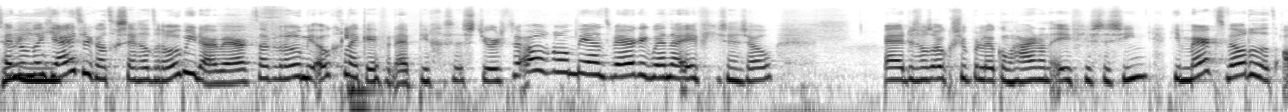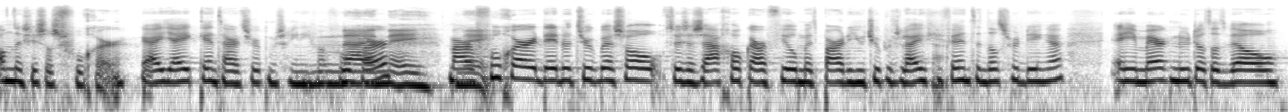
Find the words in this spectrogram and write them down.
En omdat jij natuurlijk had gezegd dat Romy daar werkt... had ik Romy ook gelijk even een appje gestuurd. Ik oh, Romy aan het werk, ik ben daar eventjes en zo. Eh, dus het was ook superleuk om haar dan eventjes te zien. Je merkt wel dat het anders is als vroeger. Ja, jij kent haar natuurlijk misschien niet van vroeger. Nee, nee. Maar nee. vroeger deden we natuurlijk best wel... Dus ze zagen elkaar veel met paarden-YouTubers live event en dat soort dingen. En je merkt nu dat het wel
